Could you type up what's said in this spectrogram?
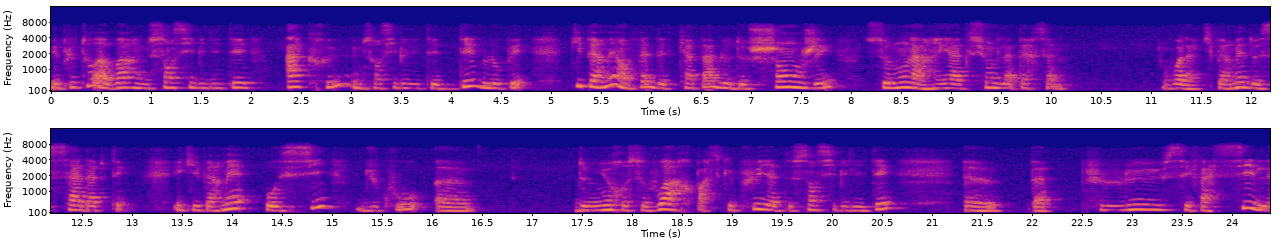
Mais plutôt avoir une sensibilité accrue, une sensibilité développée qui permet en fait d'être capable de changer selon la réaction de la personne. Voilà, qui permet de s'adapter et qui permet aussi du coup euh, de mieux recevoir parce que plus il y a de sensibilité, euh, bah, plus c'est facile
